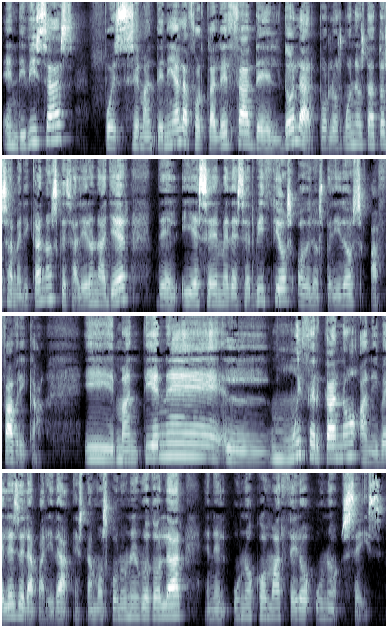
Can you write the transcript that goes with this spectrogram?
En divisas, pues se mantenía la fortaleza del dólar por los buenos datos americanos que salieron ayer del ISM de servicios o de los pedidos a fábrica y mantiene muy cercano a niveles de la paridad. Estamos con un euro dólar en el 1,016.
